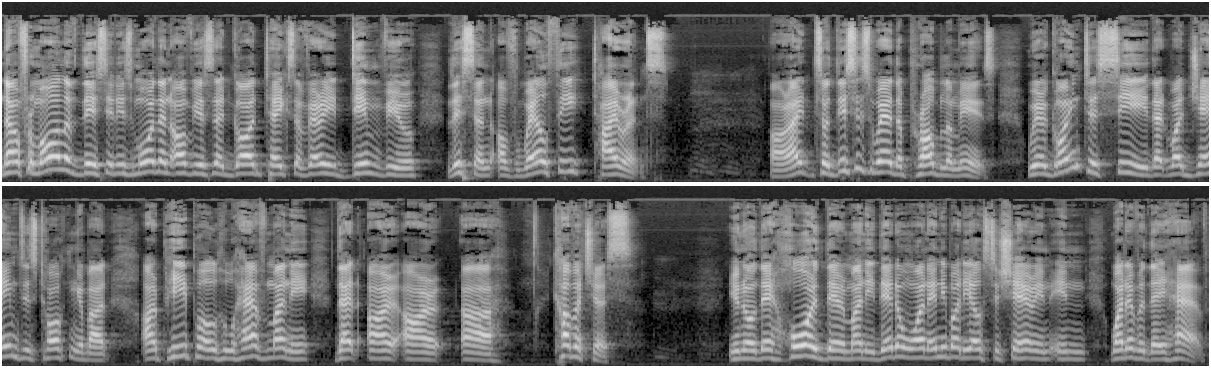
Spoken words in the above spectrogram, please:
Now, from all of this, it is more than obvious that God takes a very dim view, listen, of wealthy tyrants. All right? So, this is where the problem is. We're going to see that what James is talking about are people who have money that are, are uh, covetous. You know, they hoard their money. They don't want anybody else to share in, in whatever they have.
